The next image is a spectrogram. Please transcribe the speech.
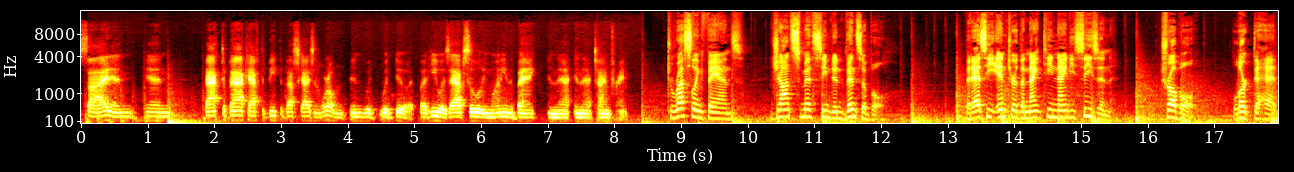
side and and back to back have to beat the best guys in the world and, and would would do it. But he was absolutely money in the bank in that in that time frame. To wrestling fans, John Smith seemed invincible. But as he entered the 1990 season, trouble lurked ahead.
